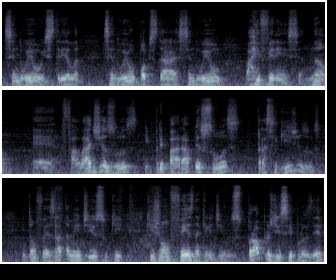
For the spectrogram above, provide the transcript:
sendo eu a estrela, sendo eu o popstar, sendo eu a referência. Não. É falar de Jesus e preparar pessoas para seguir Jesus. Então, foi exatamente isso que, que João fez naquele dia. Os próprios discípulos dele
